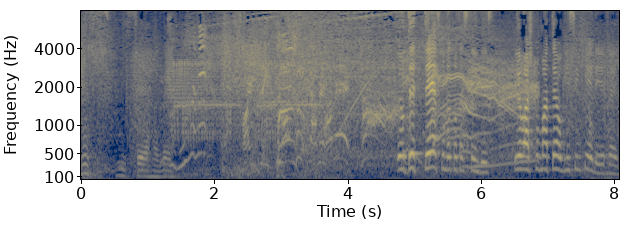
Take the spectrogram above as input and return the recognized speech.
Nossa, me ferra, velho. Eu detesto quando acontece desse. Eu acho que eu matei alguém sem querer, velho.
